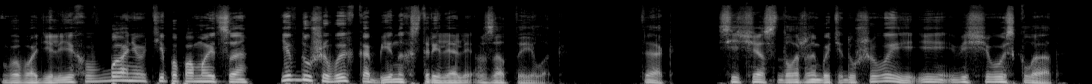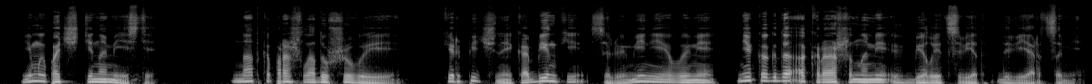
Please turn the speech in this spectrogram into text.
выводили их в баню, типа помыться, и в душевых кабинах стреляли в затылок. Так, сейчас должны быть душевые и вещевой склад, и мы почти на месте. Надка прошла душевые, кирпичные кабинки с алюминиевыми, некогда окрашенными в белый цвет дверцами.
